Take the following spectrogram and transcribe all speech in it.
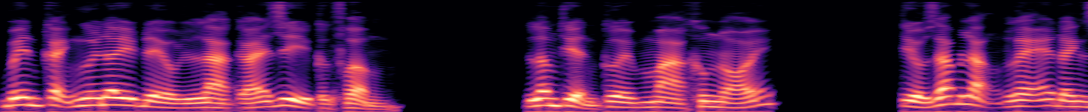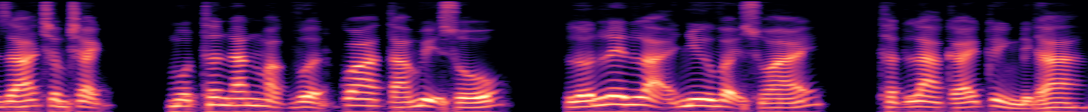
bên cạnh ngươi đây đều là cái gì cực phẩm. Lâm Thiển cười mà không nói. Tiểu giáp lặng lẽ đánh giá trầm trạch, một thân ăn mặc vượt qua 8 vị số, lớn lên lại như vậy xoái, thật là cái kình địch a.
